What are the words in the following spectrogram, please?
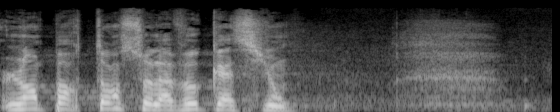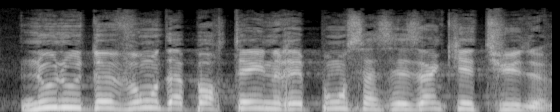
l'emportant sur la vocation. Nous nous devons d'apporter une réponse à ces inquiétudes,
